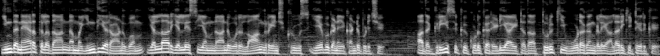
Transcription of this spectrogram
இந்த நேரத்துல தான் நம்ம இந்திய ராணுவம் எல்ஆர் நான் ஒரு லாங் ரேஞ்ச் க்ரூஸ் ஏவுகணையை கண்டுபிடிச்சு அதை கிரீஸுக்கு கொடுக்க ரெடி ஆயிட்டதா துருக்கி ஊடகங்களே அலறிக்கிட்டு இருக்கு.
